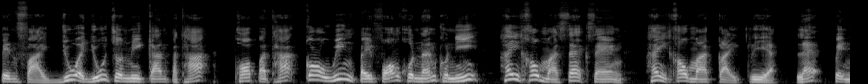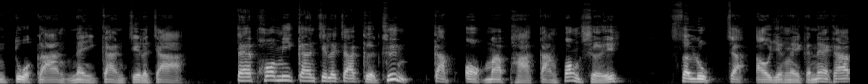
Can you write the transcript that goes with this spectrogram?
เป็นฝ่ายยั่วยุจนมีการปะทะ พอปะทะก็วิ่งไปฟ้องคนนั้นคนนี้ให้เข้ามาแทรกแซงให้เข้ามาไกล่เกลี่ยและเป็นตัวกลางในการเจรจา แต่พอมีการเจรจาเกิดขึ้นกลับออกมาผ่ากลางป้องเฉย สรุปจะเอายังไงกันแน่ครับ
